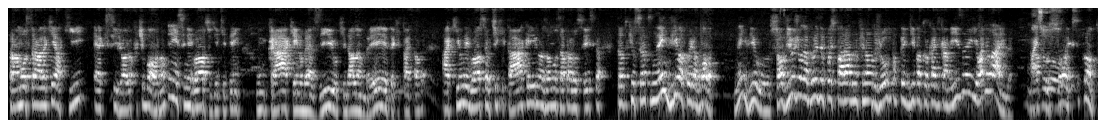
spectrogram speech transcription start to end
para mostrar que aqui é que se joga futebol. Não tem esse negócio de que tem um craque no Brasil que dá lambreta, que faz tal. Aqui o negócio é o tic-tac e nós vamos mostrar para vocês que tanto que o Santos nem viu a cor da bola, nem viu, só viu os jogadores depois parados no final do jogo para pedir para trocar de camisa e olha lá ainda. Mas ah, o.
